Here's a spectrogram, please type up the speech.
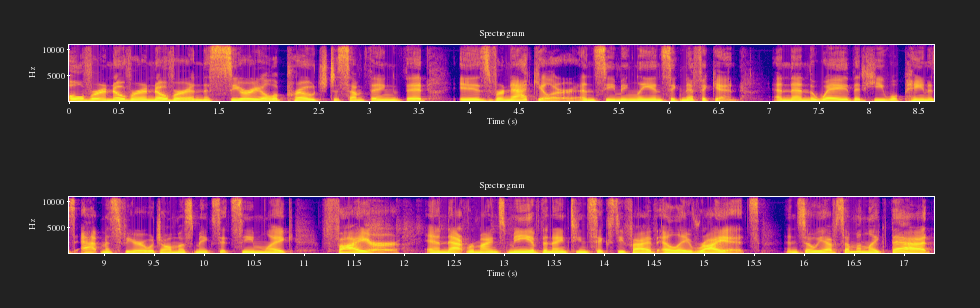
over and over and over in this serial approach to something that is vernacular and seemingly insignificant. And then the way that he will paint his atmosphere, which almost makes it seem like fire. And that reminds me of the 1965 LA riots. And so we have someone like that.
